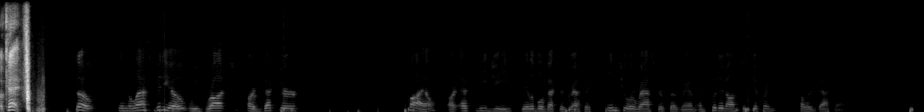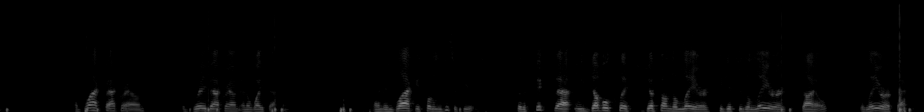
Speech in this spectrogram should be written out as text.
Okay, so in the last video, we brought our vector file, our SVG, scalable vector graphic, into a raster program and put it onto different colored backgrounds. A black background, a gray background, and a white background. And in black, it totally disappears. So to fix that, we double clicked just on the layer to get to the layer styles, the layer effects.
